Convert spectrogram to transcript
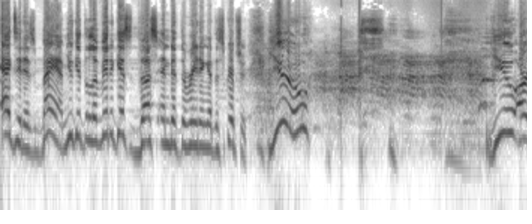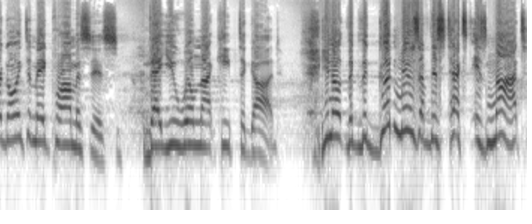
Exodus, bam. You get the Leviticus, thus endeth the reading of the scripture. You you are going to make promises that you will not keep to God. You know, the, the good news of this text is not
